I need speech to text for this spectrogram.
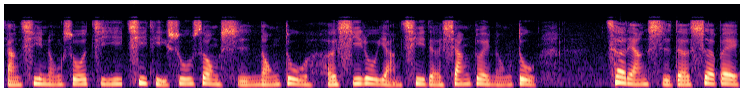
氧气浓缩机气体输送时浓度和吸入氧气的相对浓度。测量时的设备。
